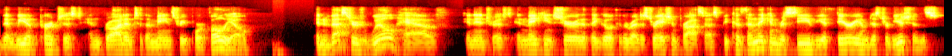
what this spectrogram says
that we have purchased and brought into the Main Street portfolio, investors will have an interest in making sure that they go through the registration process because then they can receive the Ethereum distributions.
